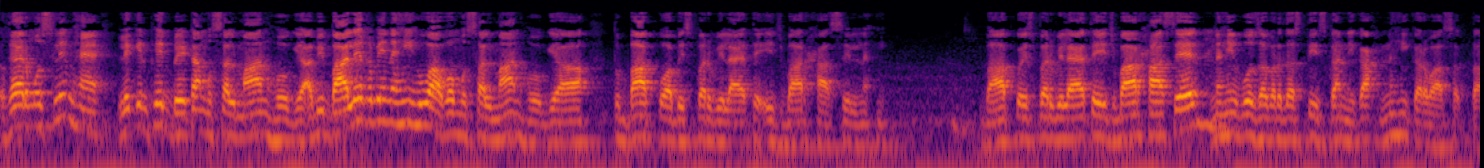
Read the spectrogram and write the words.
गैर मुस्लिम है लेकिन फिर बेटा मुसलमान हो गया। अभी बालिग भी नहीं हुआ वो मुसलमान हो गया। तो बाप को अब इस पर विलायत इजबार हासिल नहीं। बाप को इस पर विलायत इजबार हासिल नहीं, नहीं वो ज़बरदस्ती इसका निकाह नहीं करवा सकता।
